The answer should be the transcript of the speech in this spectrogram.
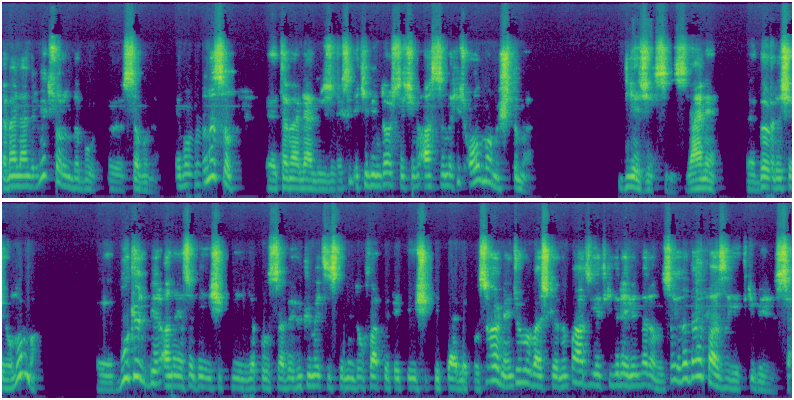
Temellendirmek zorunda bu e, savunu. E bunu nasıl e, temellendireceksin? 2004 seçimi aslında hiç olmamıştı mı? Diyeceksiniz. Yani e, böyle şey olur mu? E, bugün bir anayasa değişikliği yapılsa ve hükümet sisteminde ufak tefek değişiklikler yapılsa, örneğin Cumhurbaşkanı'nın bazı yetkileri elinden alınsa ya da daha fazla yetki verilse.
